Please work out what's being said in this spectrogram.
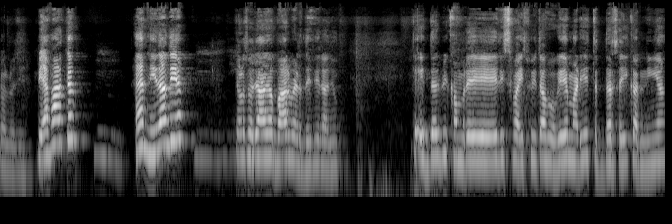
ਚਲੋ ਜੀ। ਪਿਆ ਫ਼ਰਕ? ਹੈ ਨੀਂਦ ਆਉਂਦੀ ਆ ਚਲੋ ਸੋ ਜਾ ਬਾਹਰ ਬੈਠਦੇ ਫਿਰ ਆਜੋ ਤੇ ਇੱਧਰ ਵੀ ਕਮਰੇ ਦੀ ਸਫ਼ਾਈ ਸੁਈ ਤਾਂ ਹੋ ਗਈ ਹੈ, ਮਾੜੀ ਜਿਹੀ ਚੱਦਰ ਸਹੀ ਕਰਨੀ ਆ।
